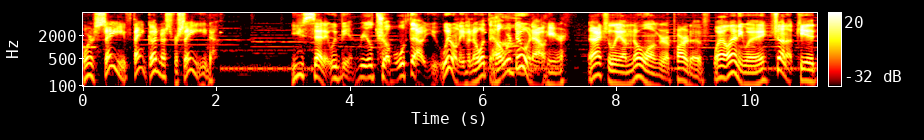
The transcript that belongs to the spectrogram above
We're saved. Thank goodness for Seed. You said it. We'd be in real trouble without you. We don't even know what the hell we're doing out here. Actually, I'm no longer a part of... Well, anyway, shut up, kid.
